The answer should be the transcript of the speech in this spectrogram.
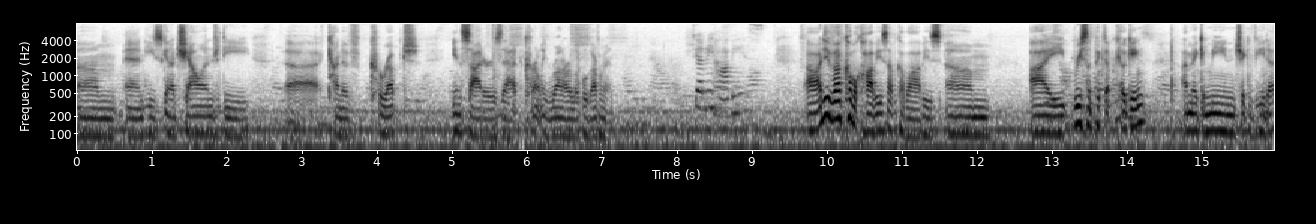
um, and he's going to challenge the uh, kind of corrupt insiders that currently run our local government. Do you have any hobbies? Uh, I do have a couple hobbies. I have a couple hobbies. Um, I recently picked up cooking. I make a mean chicken fajita.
